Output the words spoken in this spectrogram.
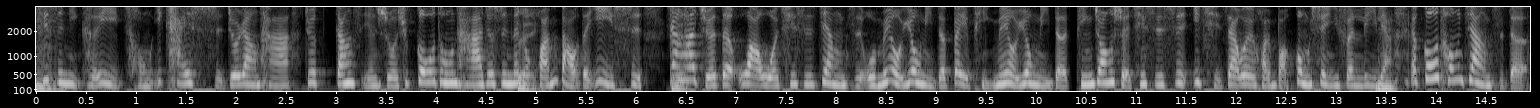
其实你可以从一开始就让他就刚子燕说去沟通他，就是那个环保的意识，让他觉得哇，我其实这样子我没有用你的备品，没有用你的瓶装水，其实是一起在为环保贡献一份力量，要沟通这样子的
